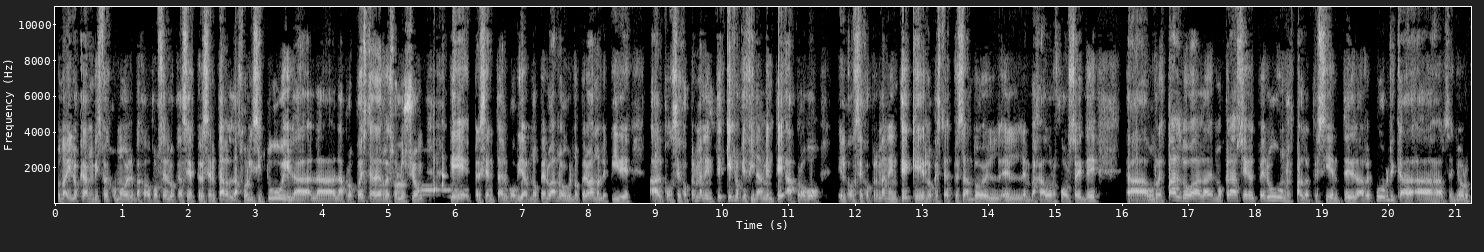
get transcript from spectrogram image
Pues ahí lo que han visto es como el embajador Forcel lo que hace es presentar la solicitud y la, la, propuesta de resolución que presenta el gobierno peruano. El gobierno peruano le pide al Consejo Permanente, que es lo que finalmente aprobó el Consejo Permanente, que es lo que está expresando el, el embajador Forsyth de un respaldo a la democracia en el Perú, un respaldo al presidente de la República, al señor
